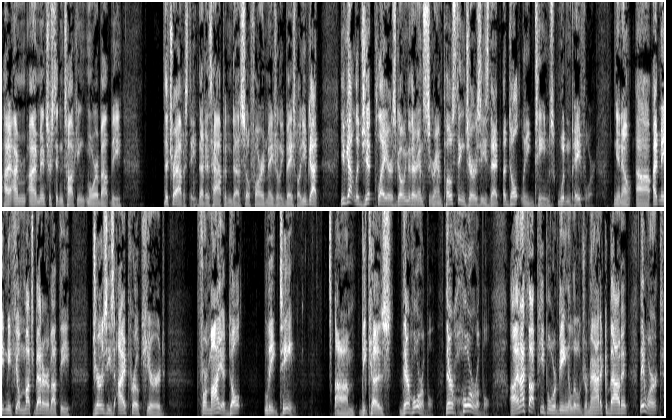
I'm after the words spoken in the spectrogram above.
I i'm i'm interested in talking more about the the travesty that has happened uh, so far in Major League Baseball. You've got you've got legit players going to their Instagram posting jerseys that adult league teams wouldn't pay for. You know, uh, it made me feel much better about the jerseys I procured for my adult league team um, because they're horrible. They're horrible. Uh, and I thought people were being a little dramatic about it. They weren't.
